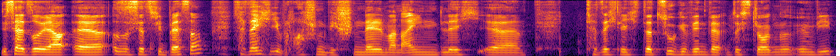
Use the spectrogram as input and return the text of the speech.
ist halt so, ja, äh, also ist jetzt viel besser. Es ist tatsächlich überraschend, wie schnell man eigentlich äh, tatsächlich dazu gewinnt durchs Joggen irgendwie.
